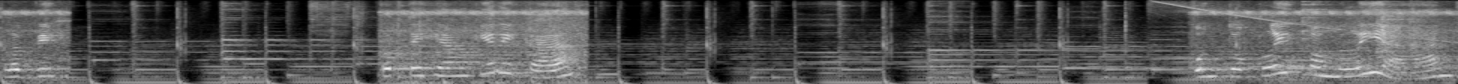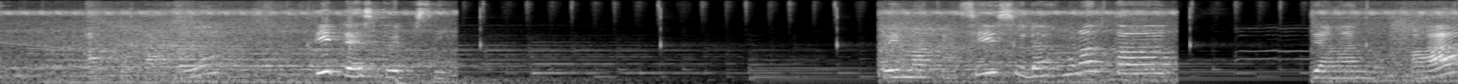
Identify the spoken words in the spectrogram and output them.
lebih putih yang kiri kan? Untuk link pembelian, aku taruh di deskripsi. Terima kasih sudah menonton. Jangan lupa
